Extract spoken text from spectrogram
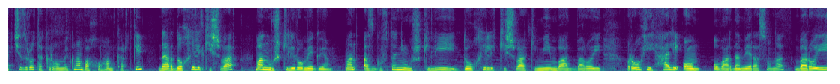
як чизро такрор мекунам ва хоҳам кард ки дар дохили кишвар ман мушкилиро мегӯям. Ман аз гуфтани мушкилии дохили кишвар ки минбаъд барои роҳи ҳалли он оварда мерасонад. Барои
